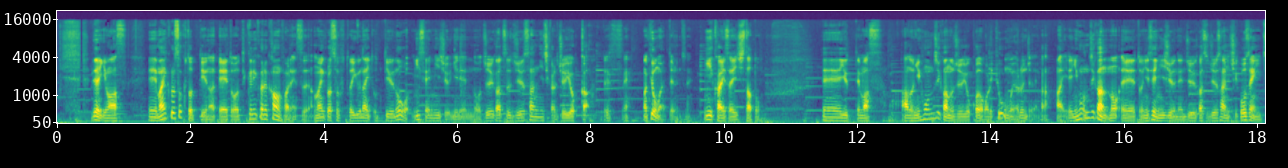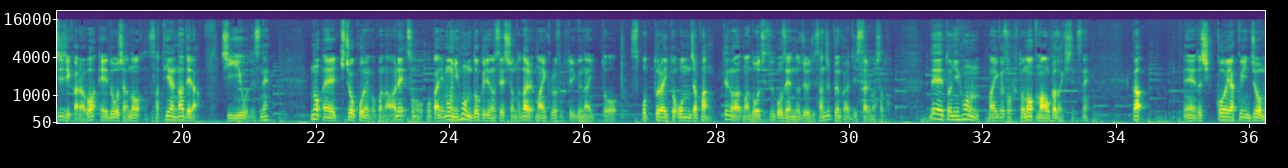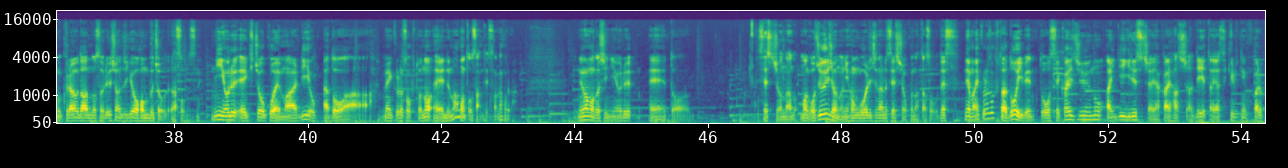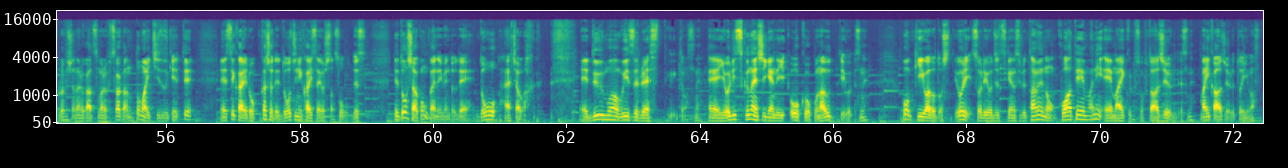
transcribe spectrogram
では、いきます。えー、マイクロソフトっていうのは、えーと、テクニカルカンファレンス、 Microsoft Ignite っていうのを2022年の10月13日から14日ですね、まあ、今日もやってるんですね、に開催したと、えー、言ってます。あの日本時間の14日だから今日もやるんじゃないかな。はい、日本時間の、えーと、2020年10月13日午前1時からは、えー、同社のサティア・ナデラ CEO ですね。の、えー、基調講演が行われ、その他にも日本独自のセッションとなる Microsoft Ignite Spotlight on Japan っていうのが、まあ、同日午前の10時30分から実施されましたと。で、えっと、日本マイクロソフトの、まあ、岡崎氏ですね。が、えー、と執行役員常務クラウドソリューション事業本部長だそうですね。による、えー、基調講演もあり、あとはマイクロソフトの、えー、沼本さんですかね、これは。沼本氏による、えーとセッションなど、まあ、50以上の日本語オリジナルセッションを行ったそうです。で、マイクロソフトは同イベントを世界中の ID 技術者や開発者、データやセキュリティに関わるプロフェッショナルが集まる2日間と位置づけて、え世界6カ所で同時に開催をしたそうです。で同社は今回のイベントで、どう、あ、ちゃうわ。do more with less って言ってますね、えより少ない資源で多く行うっていうことですね。をキーワードとしており、それを実現するためのコアテーマに、えマイクロソフト Azure ですね。マイク Azure と言います。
